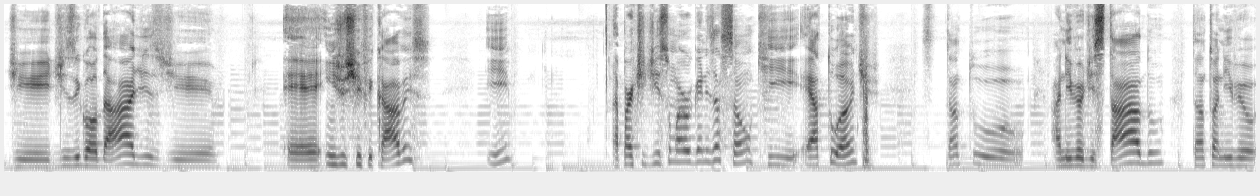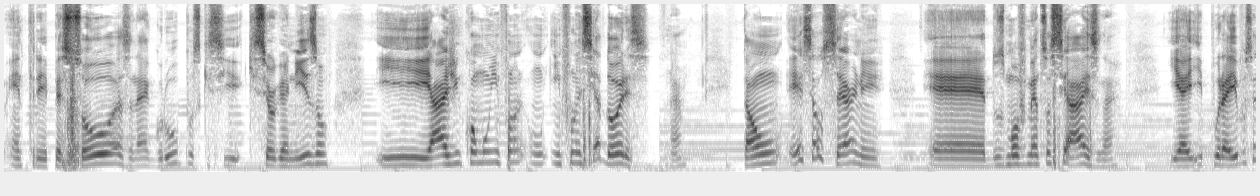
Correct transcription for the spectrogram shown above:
de desigualdades, de é, injustificáveis e a partir disso, uma organização que é atuante, tanto a nível de Estado, tanto a nível entre pessoas, né, grupos que se, que se organizam e agem como influ, influenciadores. Né? Então, esse é o cerne é, dos movimentos sociais. Né? E aí, por aí você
